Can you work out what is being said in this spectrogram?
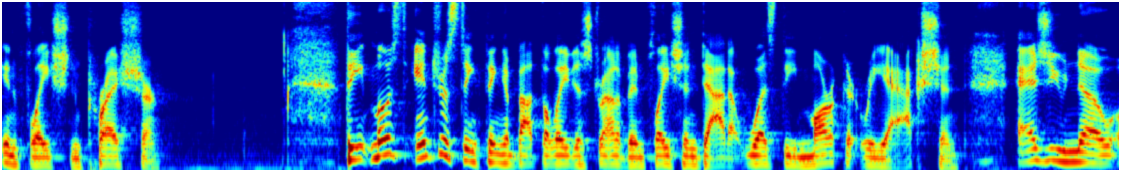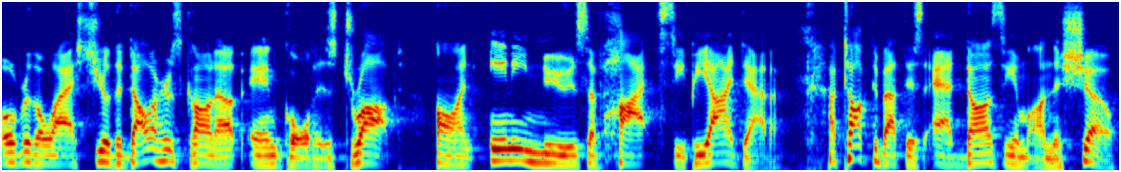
inflation pressure. The most interesting thing about the latest round of inflation data was the market reaction. As you know, over the last year, the dollar has gone up and gold has dropped on any news of hot CPI data. I've talked about this ad nauseum on the show.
